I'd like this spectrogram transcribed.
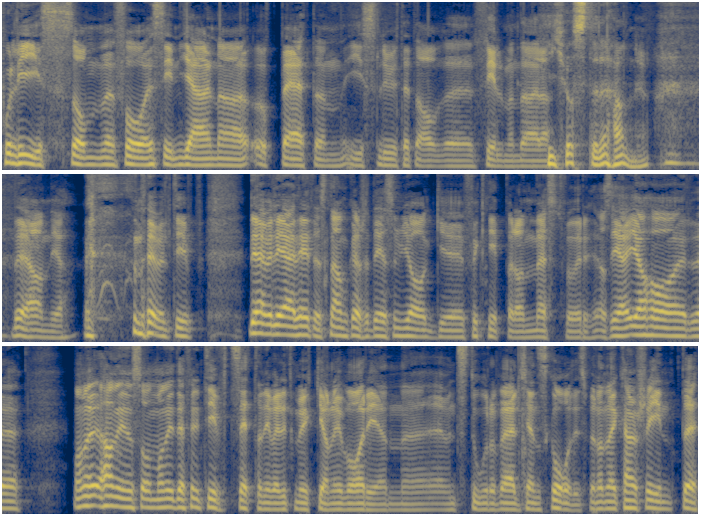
polis som får sin hjärna uppäten i slutet av eh, filmen där. Just det, det är han ja. Det är han ja. det är väl typ, det är väl i ärlighetens namn kanske det som jag förknippar han mest för. Alltså jag, jag har, man han är en sån, man har definitivt sett han i väldigt mycket, han har ju varit en, en stor och välkänd skådis, men han är kanske inte,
